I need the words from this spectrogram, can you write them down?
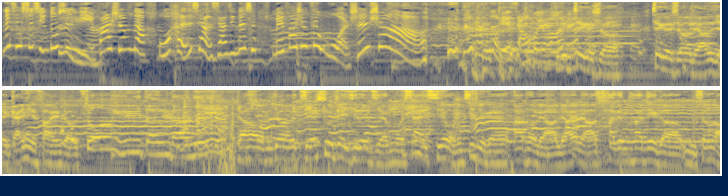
那些事情都是你发生的，我很想相信，但是没发生在我身上，特别想回望所。以这个时候，这个时候梁子姐赶紧放一首《终于等到你》，然后我们就结束这一期的节目。下一期我们继续跟 Apple 聊聊一聊她跟她这个五生老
